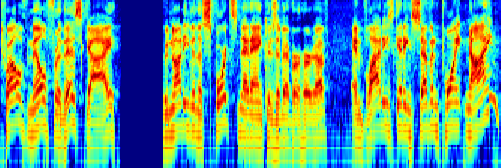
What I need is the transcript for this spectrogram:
12 mil for this guy, who not even the Sportsnet anchors have ever heard of, and Vladdy's getting 7.9?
